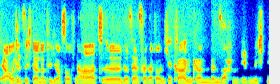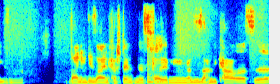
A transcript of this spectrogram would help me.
er outet sich da natürlich auch so auf eine Art, äh, dass er es halt einfach auch nicht ertragen kann, wenn Sachen eben nicht diesem seinem Designverständnis mhm. folgen. Also Sachen wie Chaos, äh,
